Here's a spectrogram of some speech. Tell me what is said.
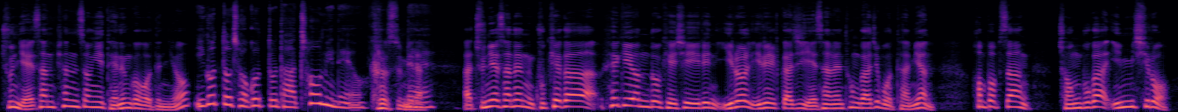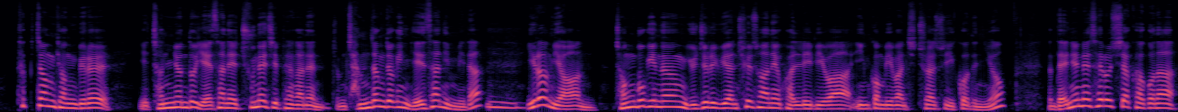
준 예산 편성이 되는 거거든요. 이것도 저것도 다 처음이네요. 그렇습니다. 네. 아, 준예산은 국회가 회계연도 개시일인 1월 1일까지 예산을 통과하지 못하면 헌법상 정부가 임시로 특정 경비를 이 전년도 예산에 준해 집행하는 좀 잠정적인 예산입니다. 음. 이러면 정부 기능 유지를 위한 최소한의 관리비와 인건비만 지출할 수 있거든요. 내년에 새로 시작하거나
